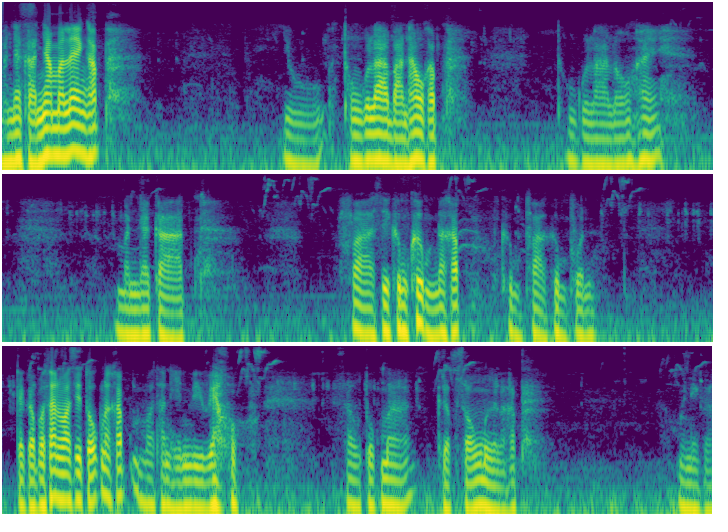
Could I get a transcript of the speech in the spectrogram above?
บรรยากาศย่ำมาแรงครับ อยู่ทงกุลาบานเฮาครับทงกุลาร้องให้ บรรยากาศฟ้าสีคึมๆนะครับคึมฟ้าคึมฝนแต่กับพระท่านวาสิตกนะครับมาท่านเห็นวีแววเศร้าตกมาเกือบสองมือแล้วครับวันนี้ก็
